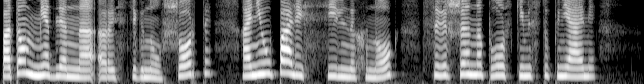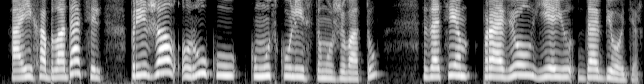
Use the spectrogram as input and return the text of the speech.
Потом медленно расстегнул шорты, они упали с сильных ног, с совершенно плоскими ступнями, а их обладатель прижал руку к мускулистому животу, затем провел ею до бедер.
